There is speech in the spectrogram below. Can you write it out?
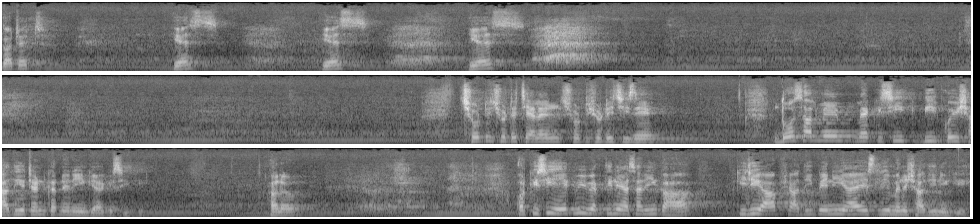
Got it yes yes yes छोटी छोटे चैलेंज छोटी छोटी चीज़ें। दो साल में मैं किसी भी कोई शादी अटेंड करने नहीं गया किसी की। हेलो और किसी एक भी व्यक्ति ने ऐसा नहीं कहा कि जी आप शादी पे नहीं आए, इसलिए मैंने शादी नहीं की।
